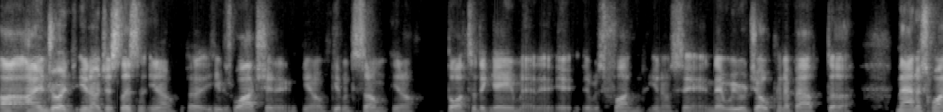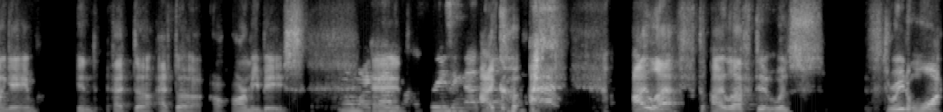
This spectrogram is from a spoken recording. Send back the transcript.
uh, I enjoyed you know just listening. You know, uh, he was watching and you know giving some you know thoughts of the game, and it, it, it was fun. You know, seeing. And then we were joking about the Manasquan game in at the at the army base. Oh my God, And I was freezing that I could, I left. I left. It was three to one,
